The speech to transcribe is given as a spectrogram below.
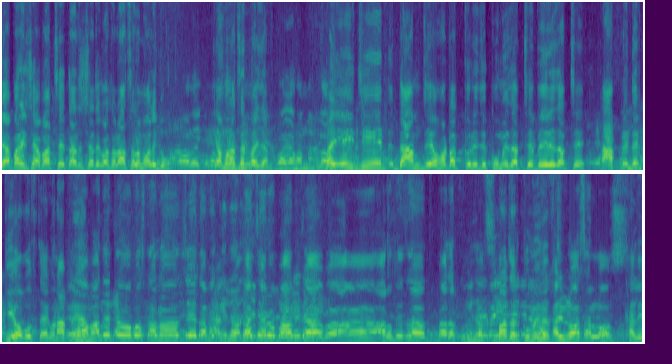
ব্যাপার হিসাব আছে তাদের সাথে কথা আসসালামু আলাইকুম। কেমন আছেন ভাইজান? ভাই এই যে দাম যে হঠাৎ করে যে কমে যাচ্ছে বেড়ে যাচ্ছে আপনাদের কি অবস্থা? এখন আপনি আমাদের তো অবস্থা হলো যে দামে কিনে থাকে আরও বাড়িটা আরও বাজার কমে যাচ্ছে। বাজার কমে যাচ্ছে। খালি লস আর লস খালি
